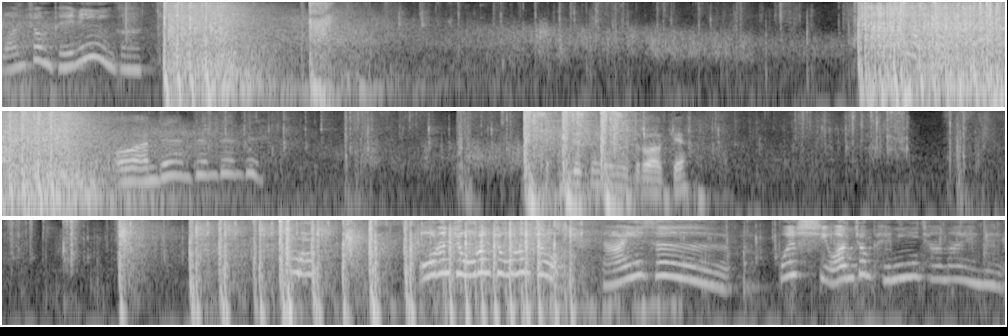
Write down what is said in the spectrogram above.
완전 베린인 것 같아 어, 안 돼, 안 돼, 안 돼, 안 돼. 층으로 들어갈게요. 오른쪽 오른쪽 오른쪽 나이스 뭐씨 완전 베닝이잖아 얘네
